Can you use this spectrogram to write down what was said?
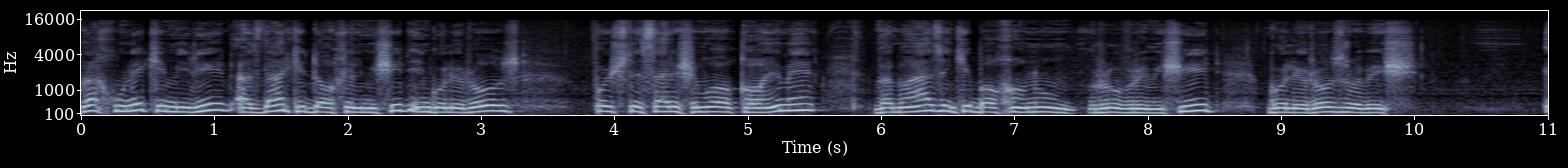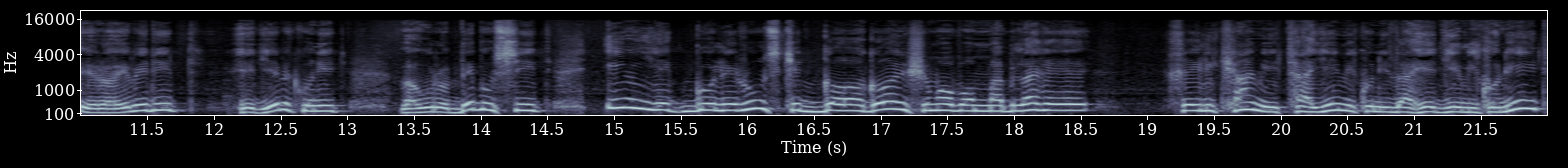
و خونه که میرید از در که داخل میشید این گل روز پشت سر شما قائمه و از اینکه با خانم روبرو میشید گل روز رو بهش ارائه بدید هدیه بکنید و او رو ببوسید. این یک گل روز که گاگاه شما با مبلغ خیلی کمی تهیه می‌کنید و هدیه می‌کنید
